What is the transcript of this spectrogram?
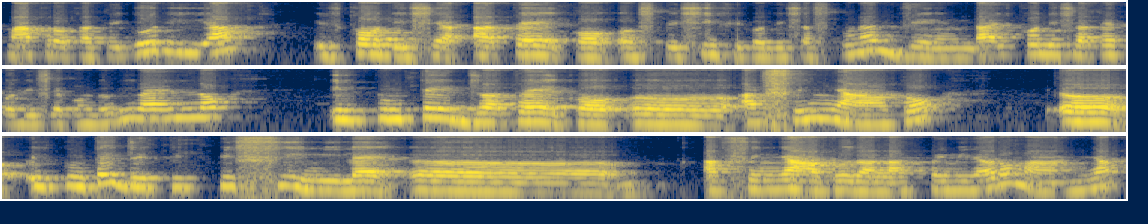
macro categoria, il codice ATECO specifico di ciascuna azienda, il codice ATECO di secondo livello il punteggio Ateco eh, assegnato, eh, il punteggio IPP simile assegnato dall'ARPA Emilia Romagna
